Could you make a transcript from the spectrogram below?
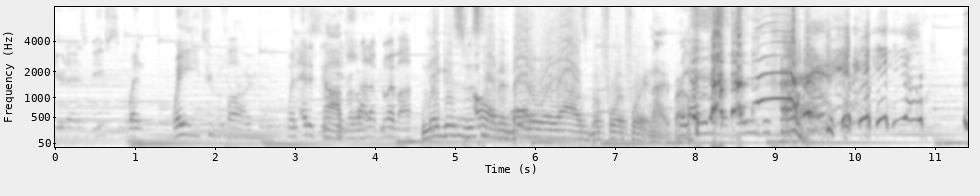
weird ass beefs went way too far. When Edison Nah, kid shot up Nueva. Niggas was Oh. having battle royales before Fortnite, bro. Like, I remember Edison Yo.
